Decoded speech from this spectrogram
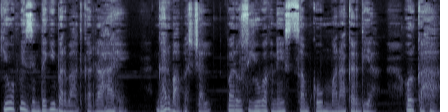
क्यों अपनी ज़िंदगी बर्बाद कर रहा है? घर वापस चल। पर उस युवक ने सबको मना कर दिया और कहा,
